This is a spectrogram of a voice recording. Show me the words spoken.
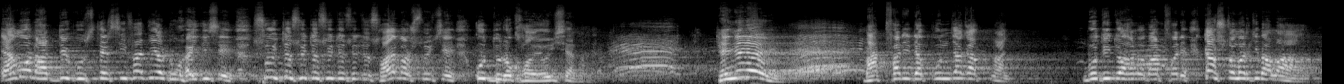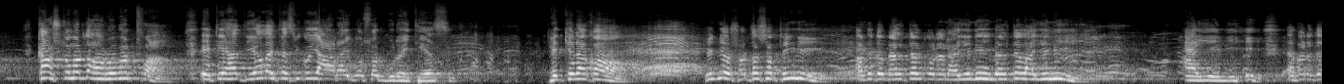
এমন আড্ডি গুস্তের সিফা দিয়ে ডুহাই দিছে শুইতে শুইতে শুইতে শুইতে ছয় মাস শুইছে কুদ্দুরও ক্ষয় হইছে না। ঠিক রে বাটফারিটা কোন জায়গাত নাই? বুদ্ধি হানো বাটফারি। কাস্টমার কি বালা? কাস্টমার তো আরও বাটফা। এটা দিয়া লাইতেছি কই আড়াই বছর ঘুরাইতে আছি। ঠিক কিনা ক? ঠিক না সর্দার সব ঠিক নি? আপনি তো মেলটেল করেন আইয়েনি মেলটেল আইয়েনি আইয়েনি এবারে তো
